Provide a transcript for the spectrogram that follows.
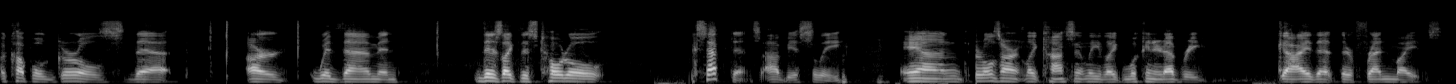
a couple girls that are with them and there's like this total acceptance obviously. And girls aren't like constantly like looking at every guy that their friend might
